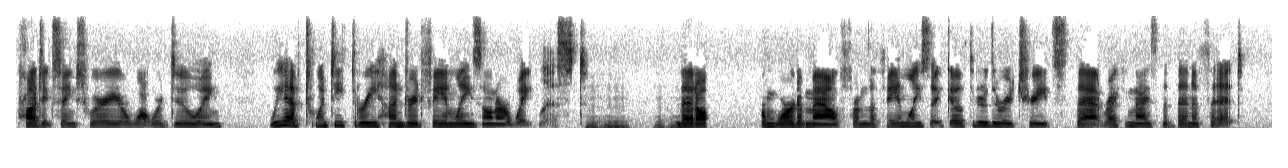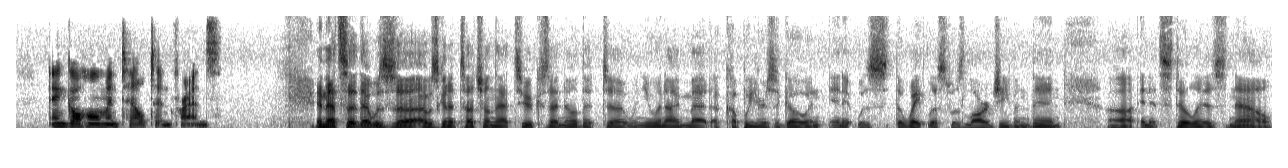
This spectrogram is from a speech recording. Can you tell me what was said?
Project Sanctuary or what we're doing. We have 2,300 families on our wait list mm-hmm, mm-hmm. that all from word of mouth from the families that go through the retreats that recognize the benefit and go home and tell 10 friends. And that's that was uh, I was going to touch on that too because I know that uh, when you and I met a couple years ago and, and it was the wait list was large even then, uh, and it still is now.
